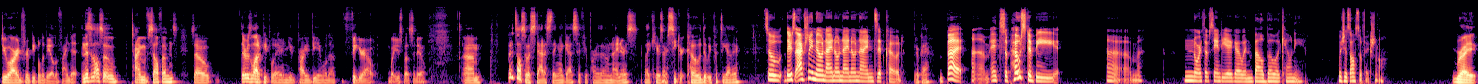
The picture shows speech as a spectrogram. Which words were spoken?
too hard for people to be able to find it. And this is also time of cell phones, so there was a lot of people there, and you'd probably be able to figure out what you're supposed to do. Um, but it's also a status thing, I guess, if you're part of the 09ers. Like, here's our secret code that we put together. So there's actually no 90909 zip code, Okay. but um, it's supposed to be um, north of San Diego in Balboa County, which is also fictional. Right.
